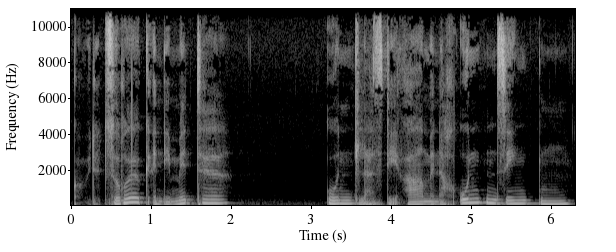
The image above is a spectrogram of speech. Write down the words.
Komm wieder zurück in die Mitte und lass die Arme nach unten sinken.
